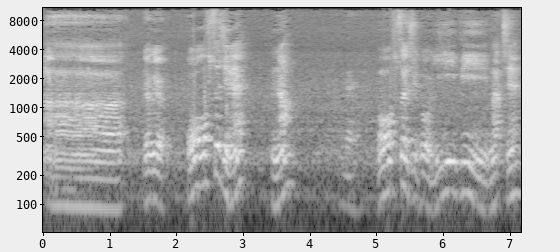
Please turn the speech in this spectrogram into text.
아, 여기 5 없어지네? 그냥? 네. 5 없어지고 2B, 맞지? 네.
